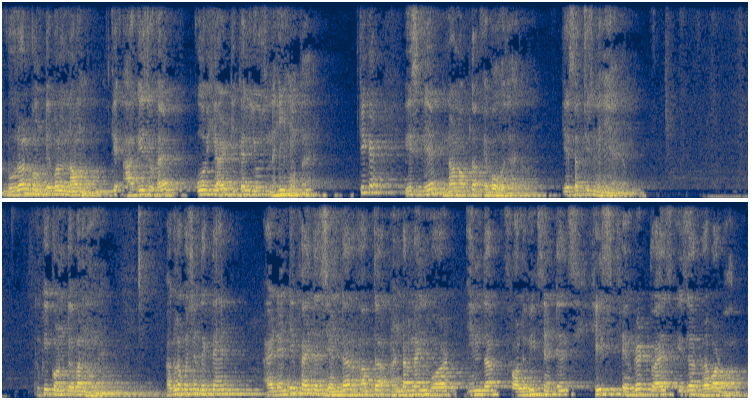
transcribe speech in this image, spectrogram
प्लूरल काउंटेबल नाउन के आगे जो है कोई भी आर्टिकल यूज़ नहीं होता है। ठीक है? इसलिए नन ऑफ़ द एबो हो जाएगा। ये सब चीज़ नहीं आएगा। क्योंकि काउंटेबल नाउन है। अगला क्वेश्चन देखते हैं। Identify the gender of the underline word in the following sentence his favourite toys is a rubber ball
